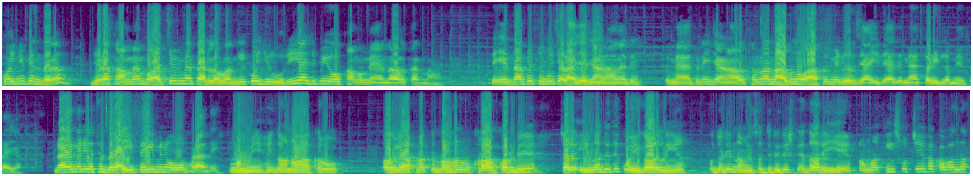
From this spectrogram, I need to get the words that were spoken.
ਕੋਈ ਨਹੀਂ ਪਿੰਦਰ ਜਿਹੜਾ ਕੰਮ ਹੈ ਬਾਅਦ ਚ ਵੀ ਮੈਂ ਕਰ ਲਵਾਂਗੀ ਕੋਈ ਜ਼ਰੂਰੀ ਹੈ ਅੱਜ ਵੀ ਉਹ ਕੰਮ ਮੈਂ ਨਾਲ ਕਰਨਾ ਵਾ? ਤੇ ਇਦਾਂ ਵੀ ਤੂੰ ਚਲਾ ਜਾ ਜਾਣਾ ਮੈਂ ਤੇ ਤੇ ਮੈਂ ਤੇ ਨਹੀਂ ਜਾਣਾ ਉੱਥੋਂ ਨਾ ਨਵ ਨੂੰ ਵੀ ਮੈਨੂੰ ਰਜਾਈ ਦੇ ਦੇ ਮੈਂ ਘੜੀ ਲੰਮੇ ਪੈ ਜਾ। ਨਾਲੇ ਮੇਰੀ ਉੱਥੇ ਦਵਾਈ ਪਈ ਮੈਨੂੰ ਉਹ ਫੜਾ ਦੇ। ਮੰਮੀ ਇਦਾਂ ਨਾ ਕਰੋ। ਅਗਲੇ ਆਖਣਾ ਕਿੱਦਾਂ ਸਾਨੂੰ ਖਰਾਬ ਕਰਨ ਦੇ ਚੱਲ ਇਹਨਾਂ ਦੀ ਤੇ ਕੋਈ ਗੱਲ ਨਹੀਂ ਆ। ਉਹ ਜਿਹੜੀ ਨਵੀਂ ਸੱਜਰੀ ਰਿਸ਼ਤੇਦਾਰੀ ਏ ਪਰਮਾ ਕੀ ਸੋਚੇਗਾ ਕਵਲ ਦਾ?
